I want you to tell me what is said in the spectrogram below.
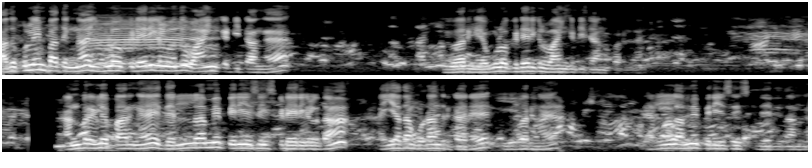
அதுக்குள்ளேயும் பாத்தீங்கன்னா இவ்வளவு கிடேரிகள் வந்து வாங்கி கட்டிட்டாங்க. பாருங்க எவ்வளவு கிடேரிகள் வாங்கி கட்டிட்டாங்க பாருங்க. நண்பர்களே பாருங்க இது எல்லாமே பெரிய சைஸ் கிடேரிகள் தான். ஐயா தான் கொண்டாந்துருக்காரு இங்க பாருங்க எல்லாமே பெரிய சைஸ் கிடேரி தாங்க.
